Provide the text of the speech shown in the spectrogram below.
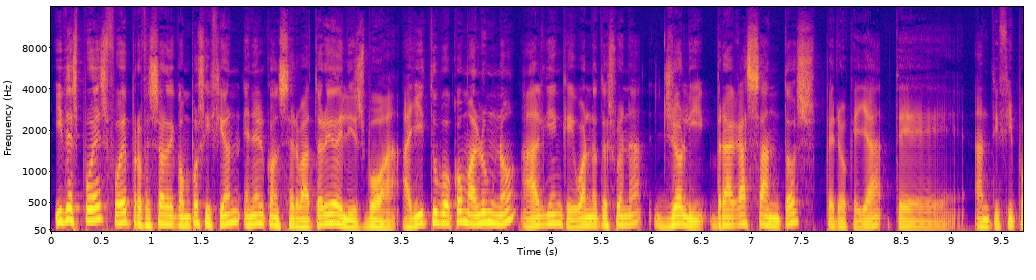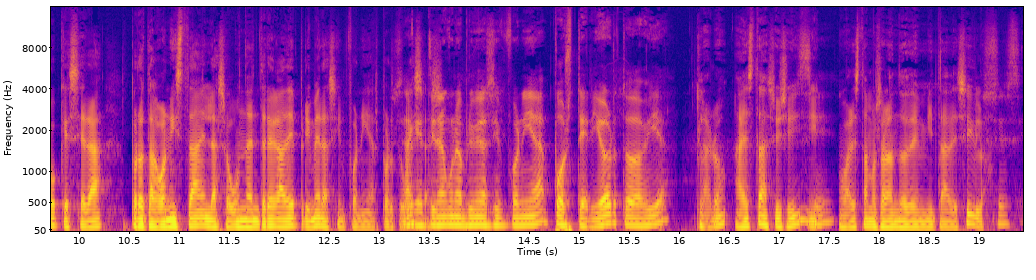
Y después fue profesor de composición en el Conservatorio de Lisboa. Allí tuvo como alumno a alguien que igual no te suena, Jolly Braga Santos, pero que ya te anticipo que será protagonista en la segunda entrega de Primeras Sinfonías O sea, Portuguesas. que tiene alguna primera sinfonía posterior todavía. Claro, a esta, sí, sí. Sí. Igual estamos hablando de mitad de siglo. Sí, sí.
